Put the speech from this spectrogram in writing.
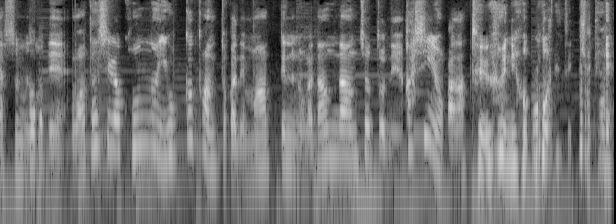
休むので私がこんな4日間とかで回ってるのがだんだんちょっとねおかしいのかなというふうに思 えてきて。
